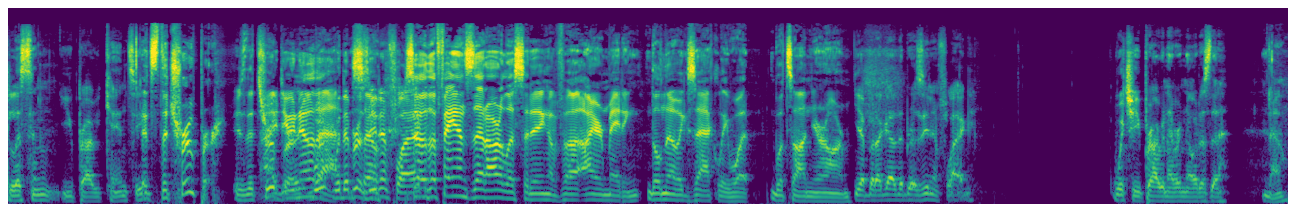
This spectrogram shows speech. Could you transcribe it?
listen, you probably can see. It's the trooper. Is the trooper? I do know With- that. with the Brazilian so, flag. So the fans that are listening of uh, Iron Maiden, they'll know exactly what what's on your arm. yeah, but I got the Brazilian flag, which you probably never noticed that. No.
